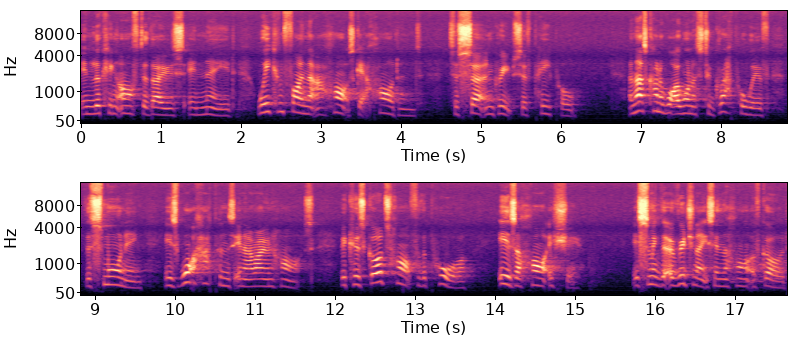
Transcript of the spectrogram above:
in looking after those in need, we can find that our hearts get hardened to certain groups of people. And that's kind of what I want us to grapple with this morning is what happens in our own hearts. Because God's heart for the poor is a heart issue. It's something that originates in the heart of God.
